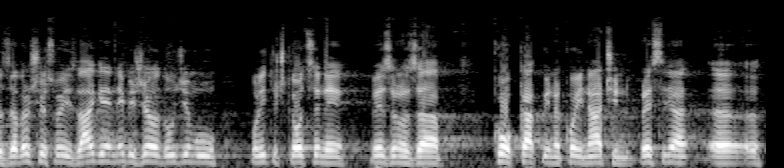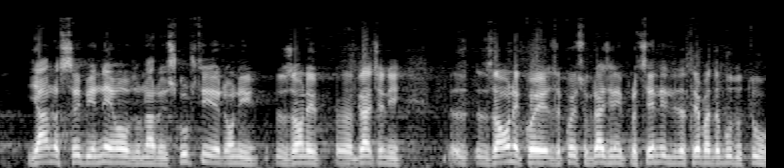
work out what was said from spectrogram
završio svoje izlaganje. Ne bih želeo da uđem u političke ocene vezano za ko, kako i na koji način predstavlja javnost Srbije, ne ovde u Narodnoj skupštini, jer za one za koje su građani procenili da treba da budu tu,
